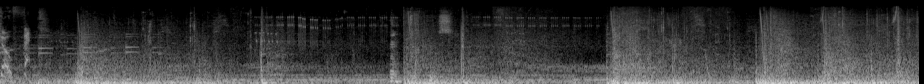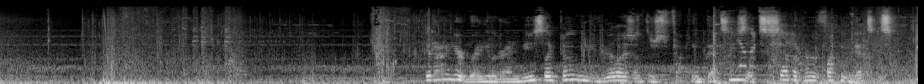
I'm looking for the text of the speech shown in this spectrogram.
Go fetch. No, please. Get out of here, regular enemies. Like, don't you realize that there's fucking BET-C's? Like, 700 fucking BET-C's.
